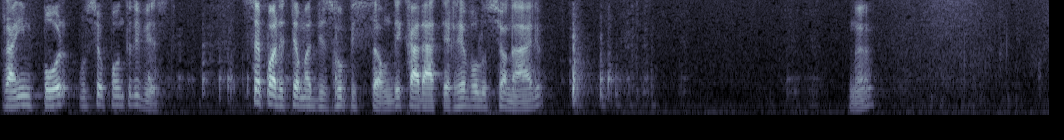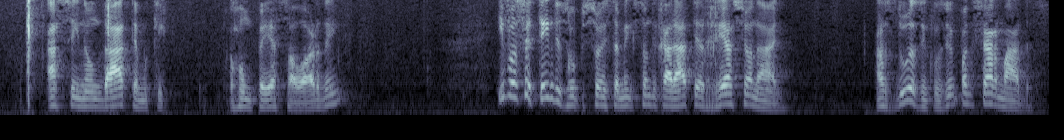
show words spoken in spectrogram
para impor o seu ponto de vista. Você pode ter uma disrupção de caráter revolucionário, né? Assim não dá, temos que romper essa ordem. E você tem disrupções também que são de caráter reacionário. As duas, inclusive, podem ser armadas.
